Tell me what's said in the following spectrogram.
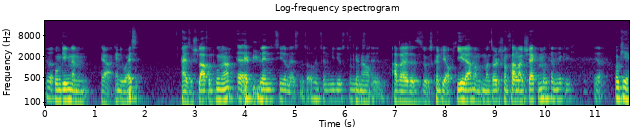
Ja. Wohingegen dann, ja, anyways. Also Schlaf und Hunger. Er blendet sie ja meistens auch in seinen Videos zumindest Genau. Ein. Aber das, so, das könnte ja auch jeder, man, man sollte schon ein paar Mal checken. Man kann wirklich, ja. Okay,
